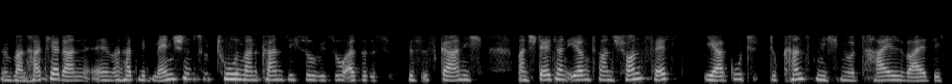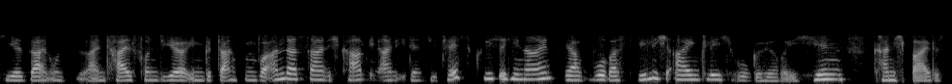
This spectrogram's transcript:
Man hat ja dann, äh, man hat mit Menschen zu tun, man kann sich sowieso, also das, das ist gar nicht, man stellt dann irgendwann schon fest, ja gut, du kannst nicht nur teilweise hier sein und ein Teil von dir in Gedanken woanders sein. Ich kam in eine Identitätskrise hinein. Ja, wo was will ich eigentlich? Wo gehöre ich hin? Kann ich beides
